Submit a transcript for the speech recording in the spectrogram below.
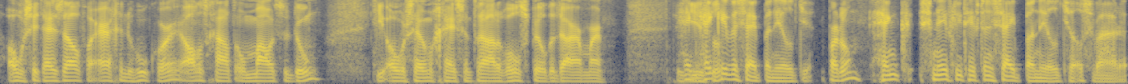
Overigens zit hij zelf wel erg in de hoek hoor. Alles gaat om Mao Zedong. Die overigens helemaal geen centrale rol speelde daar, maar... Henk, Henk heeft een zijpaneeltje. Pardon? Henk Sneevliet heeft een zijpaneeltje, als het ware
